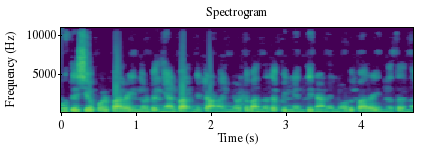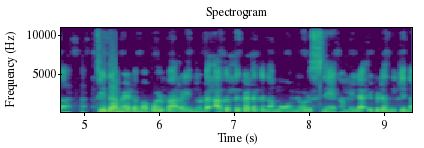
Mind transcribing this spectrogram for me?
മുത്തശ്ശി അപ്പോൾ പറയുന്നുണ്ട് ഞാൻ പറഞ്ഞിട്ടാണോ ഇങ്ങോട്ട് വന്നത്? പിന്നെ എന്തിനാണ് എന്നോട് പറയുന്നതെന്ന് ഫിത മേഡം അപ്പോൾ പറയുന്നുണ്ട്. അകത്ത് കിടക്കുന്ന മോനോട് സ്നേഹമില്ല. ഇവിടെ നിൽക്കുന്ന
